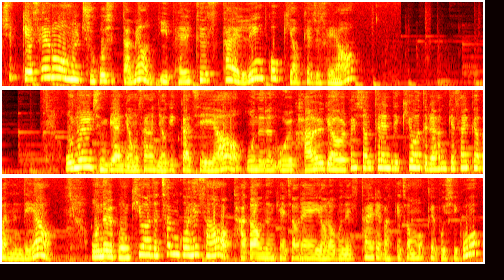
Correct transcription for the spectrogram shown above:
쉽게 새로움을 주고 싶다면 이 벨트 스타일링 꼭 기억해 주세요. 오늘 준비한 영상은 여기까지예요. 오늘은 올 가을 겨울 패션 트렌드 키워드를 함께 살펴봤는데요. 오늘 본 키워드 참고해서 다가오는 계절에 여러분의 스타일에 맞게 접목해 보시고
